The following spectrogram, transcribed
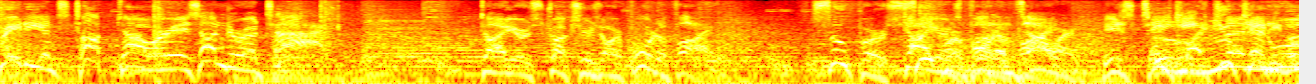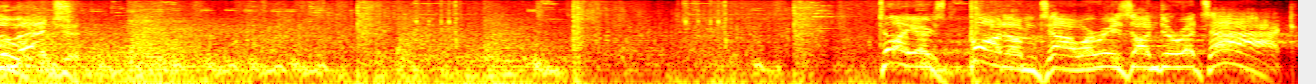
Radiant's top tower is under attack. Dire structures are fortified. Super, Dire's bottom tower is taking Like you many can't even wounds. imagine. Dire's bottom tower is under attack.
